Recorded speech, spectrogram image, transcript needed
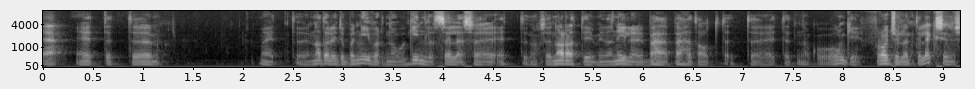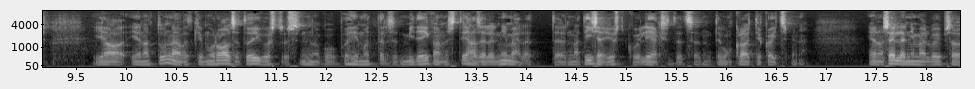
yeah., et, et et nad olid juba niivõrd nagu kindlad selles, et noh, see narratiiv, mida neile oli pähe, pähe taotud, et, et, et nagu ongi fraudulent elections ja, ja nad tunnevadki moraalset õigustust nagu põhimõtteliselt mida iganes teha selle nimel, et nad ise justkui leiaksid, et see on demokraatia kaitsmine ja noh, selle nimel võib sa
